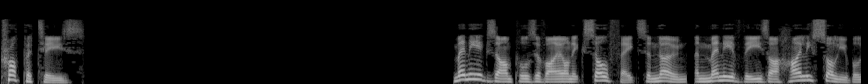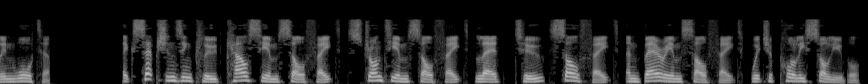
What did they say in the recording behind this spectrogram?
Properties Many examples of ionic sulfates are known, and many of these are highly soluble in water. Exceptions include calcium sulfate, strontium sulfate, lead sulfate, and barium sulfate, which are poorly soluble.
